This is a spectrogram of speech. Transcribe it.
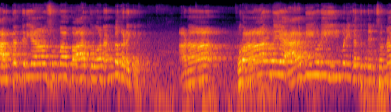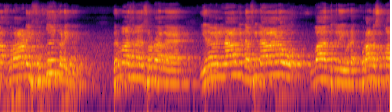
அர்த்தம் தெரியாம சும்மா பார்க்குவோம் நன்மை கிடைக்கும் ஆனால் குரானுடைய அரபியுடைய இல்மனை கற்றுக்கிட்டேன்னு சொன்னால் குரானை ஃபிகு கிடைக்கும். பெருமாசன சொல்கிறாங்க இரவெல்லாம் நஃபிலான விவாதத்துக்களை விட குரானை சும்மா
